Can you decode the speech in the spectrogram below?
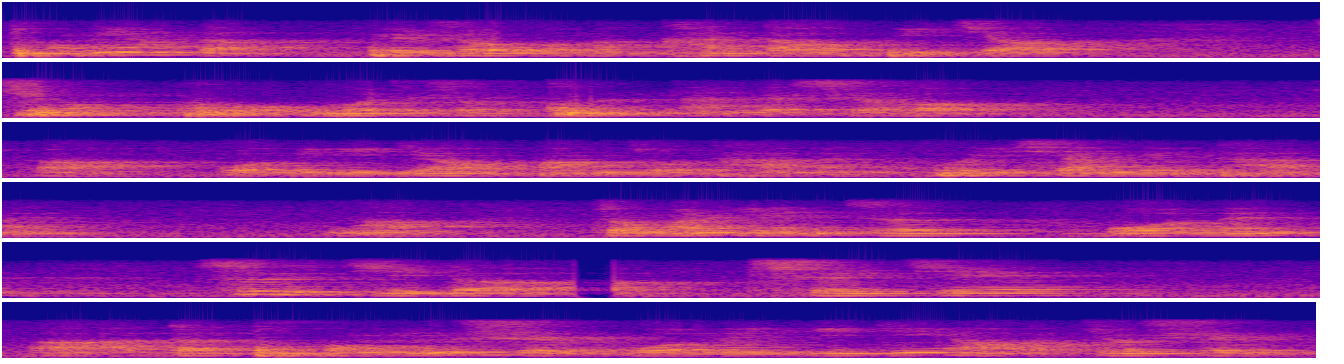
同样的，比如说我们看到比较。穷苦或者是困难的时候，啊，我们一定要帮助他们，回向给他们。啊，总而言之，我们自己的持戒啊的同时，我们一定要就是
